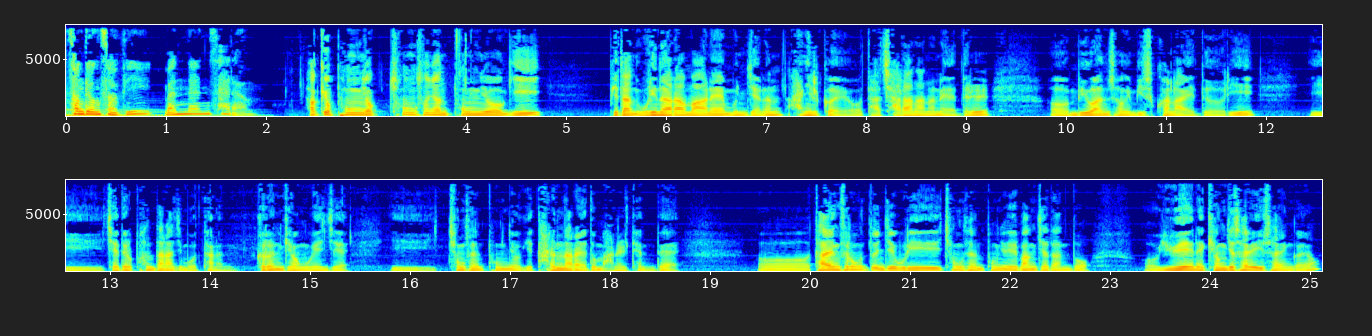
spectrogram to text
성경섭이 만난 사람. 학교 폭력, 청소년 폭력이 비단 우리나라만의 문제는 아닐 거예요. 다 자라나는 애들, 어, 미완성의 미숙한 아이들이 이 제대로 판단하지 못하는 그런 경우에 이제 이 청소년 폭력이 다른 나라에도 많을 텐데 어, 다행스러운 것도 이제 우리 청소년 폭력 예방 재단도 어, 유엔의 경제 사회 이사인가요?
